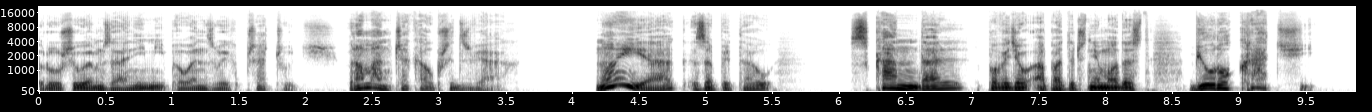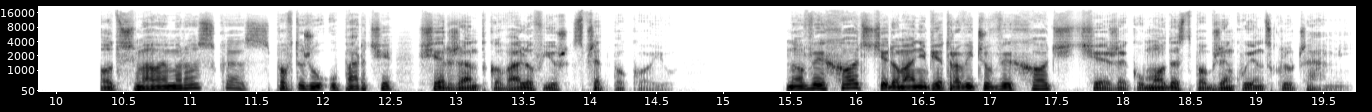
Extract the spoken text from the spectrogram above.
Ruszyłem za nimi pełen złych przeczuć. Roman czekał przy drzwiach. No i jak? zapytał. Skandal, powiedział apatycznie Modest, biurokraci. Otrzymałem rozkaz, powtórzył uparcie sierżant Kowalow już z przedpokoju. No wychodźcie, Romanie Piotrowiczu, wychodźcie, rzekł Modest pobrzękując kluczami.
